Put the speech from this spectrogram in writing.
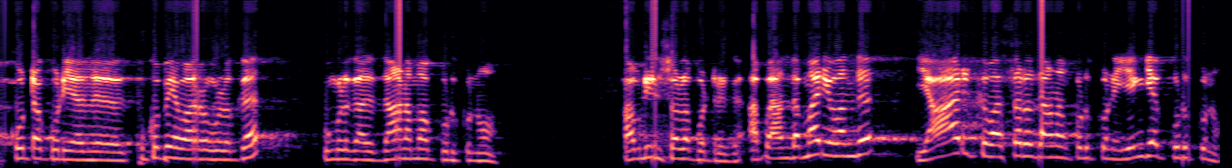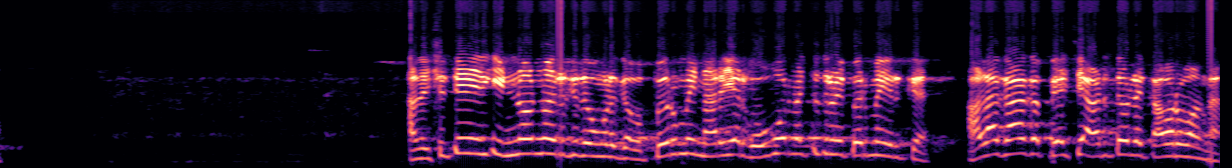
கூட்டக்கூடிய அந்த குப்பை வரவங்களுக்கு உங்களுக்கு அது தானமா கொடுக்கணும். அப்படின்னு சொல்லப்பட்டிருக்கு. அப்ப அந்த மாதிரி வந்து யாருக்கு வஸ்திர தானம் கொடுக்கணும்? எங்கே கொடுக்கணும்? அந்த சித்திரைக்கு இன்னொன்னு இருக்குது உங்களுக்கு. பெருமை நிறைய இருக்கு. ஒவ்வொரு நட்சத்திரம் பெருமை இருக்கு. அழகாக பேசி அடுத்தவரை கவருவாங்க.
